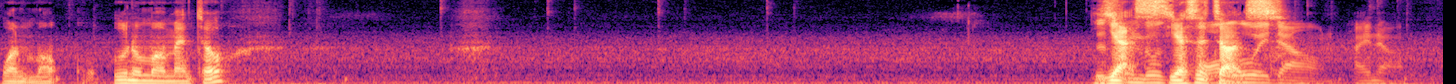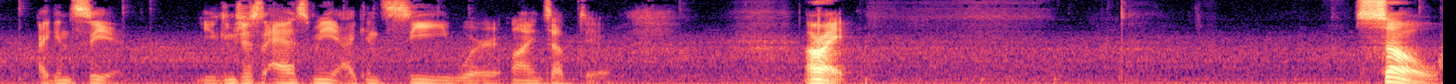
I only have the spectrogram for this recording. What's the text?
One mo- uno momento. This Yes, yes, it all the does. way down. I know. I can see it. You can just ask me. I can see where it lines up to. All right. So,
